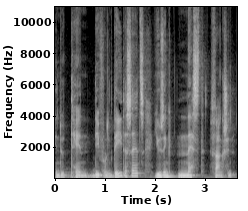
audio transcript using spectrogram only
into 10 different datasets using nest function.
